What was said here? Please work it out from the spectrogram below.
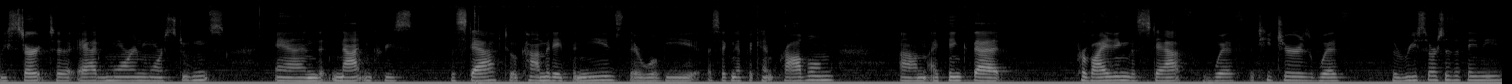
we start to add more and more students and not increase the staff to accommodate the needs, there will be a significant problem. Um, I think that providing the staff with, the teachers with the resources that they need,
